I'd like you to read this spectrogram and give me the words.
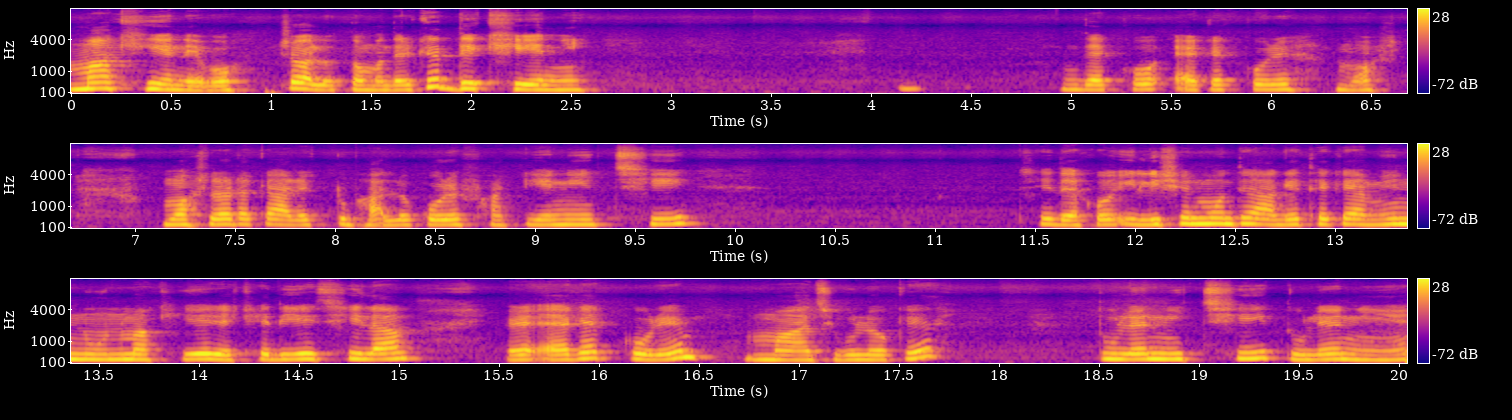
মাখিয়ে নেব। চলো, তোমাদেরকে দেখিয়ে নিই দেখো, এক এক করে মশ, মশলাটাকে আরেকটু ভালো করে ফাটিয়ে নিচ্ছি। সেই দেখো, ইলিশের মধ্যে আগে থেকে আমি নুন মাখিয়ে রেখে দিয়েছিলাম। এক এক করে মাছগুলোকে তুলে নিচ্ছি, তুলে নিয়ে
